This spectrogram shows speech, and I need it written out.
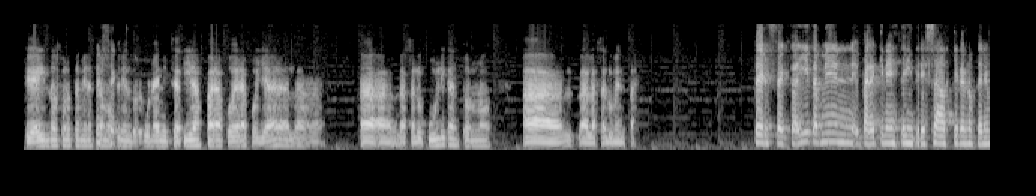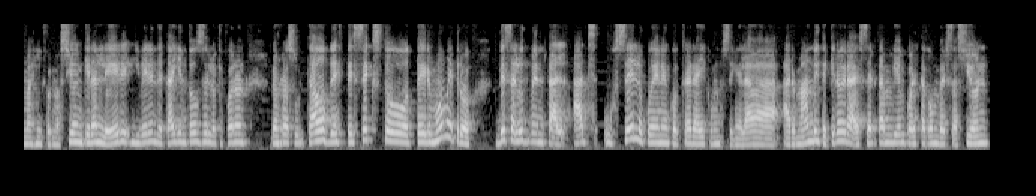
que ahí nosotros también estamos teniendo algunas iniciativas para poder apoyar a la, a, la salud pública en torno a la salud mental. Perfecto, allí también eh, para quienes estén interesados, quieran obtener más información, quieran leer y ver en detalle entonces lo que fueron los resultados de este sexto termómetro de salud mental HUC, lo pueden encontrar ahí como señalaba Armando. Y te quiero agradecer también por esta conversación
